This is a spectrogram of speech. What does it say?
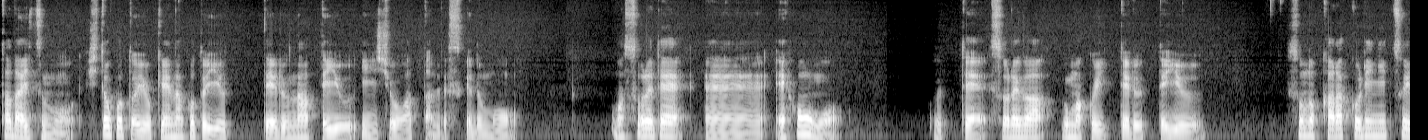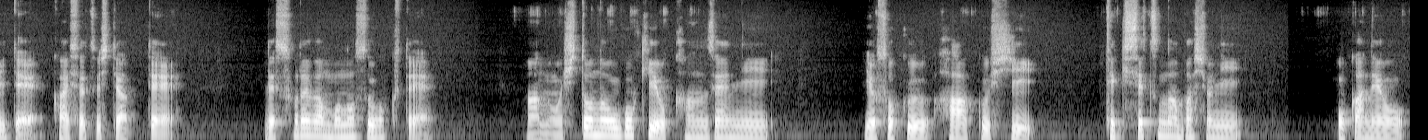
ただいつも一言余計なこと言ってるなっていう印象はあったんですけども、まあ、それで、えー、絵本を売って、それがうまくいってるっていう、そのからくりについて解説してあって、でそれがものすごくてあの人の動きを完全に予測把握し適切な場所にお金を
